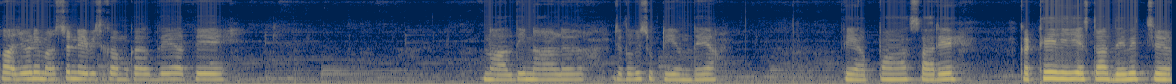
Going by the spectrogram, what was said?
ਭਾਜੀ ਹੋਣੀ ਮਾਸਟਰ ਨੇਵੀ ਵਿੱਚ ਕੰਮ ਕਰਦੇ ਆ ਤੇ ਨਾਲ ਦੀ ਨਾਲ ਜਦੋਂ ਵੀ ਛੁੱਟੀ ਹੁੰਦੇ ਆ ਤੇ ਆਪਾਂ ਸਾਰੇ ਇਕੱਠੇ ਹੀ ਇਸ ਘਰ ਦੇ ਵਿੱਚ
